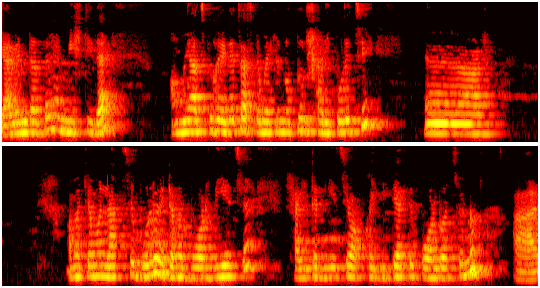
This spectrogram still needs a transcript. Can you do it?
ক্যালেন্ডার দেয় আর মিষ্টি দেয়। আমি আজকে হয়ে গেছে, আজকে আমি একটা নতুন শাড়ি পরেছি। আর আমার কেমন লাগছে বলো, এটা আমার বর দিয়েছে। শাড়িটা দিয়েছে অক্ষয় তৃতীয়াতে পরবার জন্য। আর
